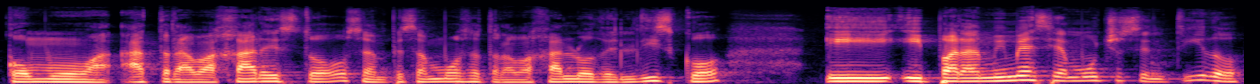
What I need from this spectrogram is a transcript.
como a, trabajar esto, o sea, empezamos a trabajar lo del disco. Y, y para mí me hacía mucho sentido.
